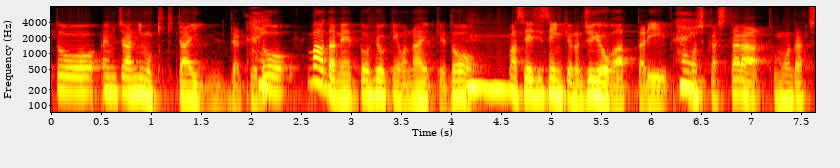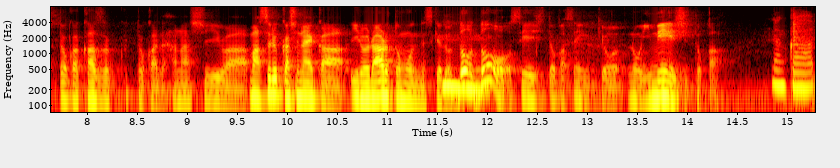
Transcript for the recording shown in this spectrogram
っとあゆみちゃんにも聞きたいんだけど、まだね投票権はないけど、うんまあ、政治選挙の授業があったり、はい。もしかしたら友達とか家族とかで話は、まあ、するかしないかいろいろあると思うんですけど、うん。どうどう政治とか選挙のイメージとか、なんか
